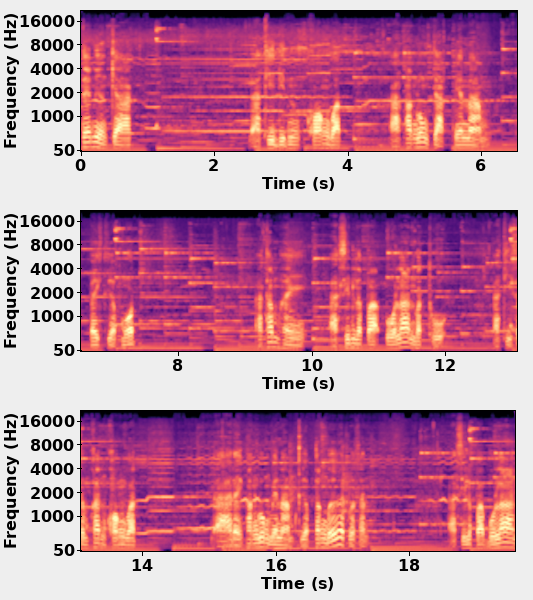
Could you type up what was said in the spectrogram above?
แต่เนื่องจาก ที่ดินของวัดพังลงจากแม่น้ำไปเกือบหมดทำให้ศิลปะโบราณวัตถุที่สำคัญของวัดได้พังลงแม่น้ำเกือบทั้งเบิดว่าสันศิลปะโบราณ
